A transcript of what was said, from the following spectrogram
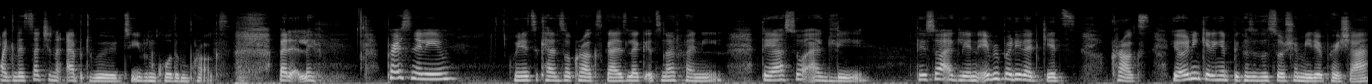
Like there's such an apt word to even call them Crocs. But like personally, we need to cancel Crocs, guys. Like it's not funny. They are so ugly. They're so ugly, and everybody that gets Crocs, you're only getting it because of the social media pressure,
